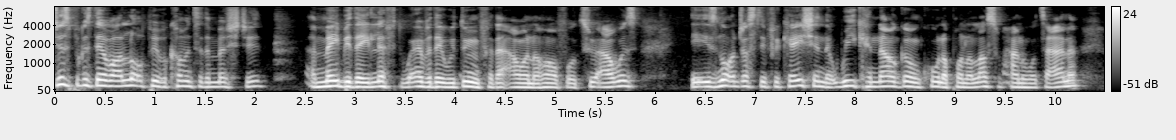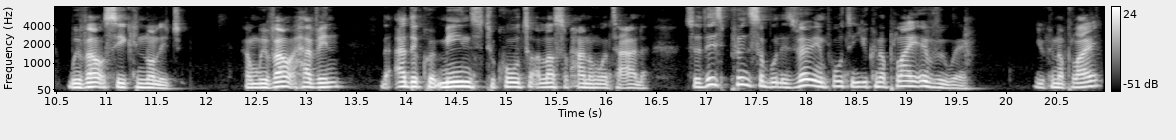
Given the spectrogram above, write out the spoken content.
Just because there are a lot of people coming to the masjid and maybe they left whatever they were doing for that hour and a half or two hours, it is not justification that we can now go and call upon Allah subhanahu wa ta'ala without seeking knowledge and without having the adequate means to call to Allah subhanahu wa ta'ala. So this principle is very important. You can apply everywhere. You can apply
